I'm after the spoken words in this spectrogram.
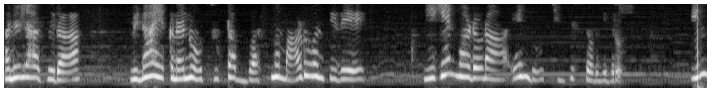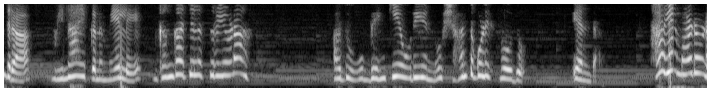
ಅನಿಲಾಸುರ ವಿನಾಯಕನನ್ನು ಸುಟ್ಟ ಭಸ್ಮ ಮಾಡುವಂತಿದೆ. ಈಗೇನ್ ಮಾಡೋಣ ಎಂದು ಚಿಂತಿಸತೊಡಗಿದ್ರು ಇಂದ್ರ ವಿನಾಯಕನ ಮೇಲೆ ಗಂಗಾಜಲ ಸುರಿಯೋಣ? ಅದು ಬೆಂಕಿಯ ಉರಿಯನ್ನು ಶಾಂತಗೊಳಿಸಬಹುದು ಎಂದ. ಹಾಗೆ ಮಾಡೋಣ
